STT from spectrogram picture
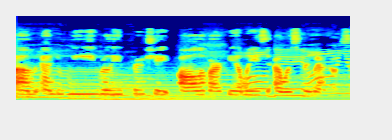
Um, and we really appreciate all of our families at Whispering Meadows.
